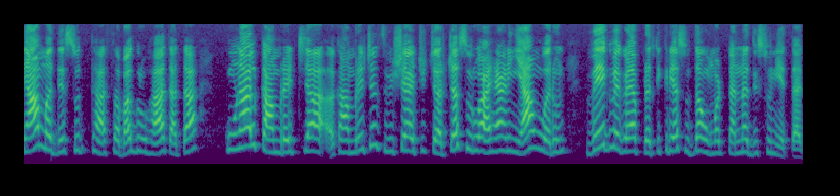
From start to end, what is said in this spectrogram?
त्यामध्ये सुद्धा सभागृहात आता कुणाल कामरेच्या कामरेच्याच विषयाची चर्चा सुरू आहे आणि यावरून वेगवेगळ्या प्रतिक्रिया सुद्धा उमटताना दिसून येतात.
